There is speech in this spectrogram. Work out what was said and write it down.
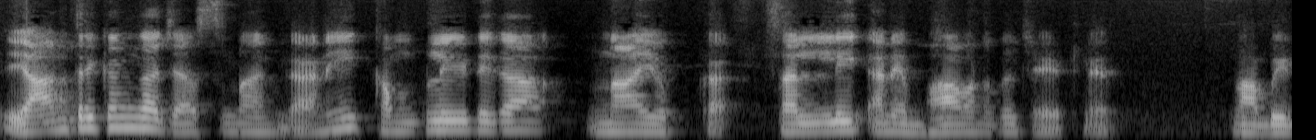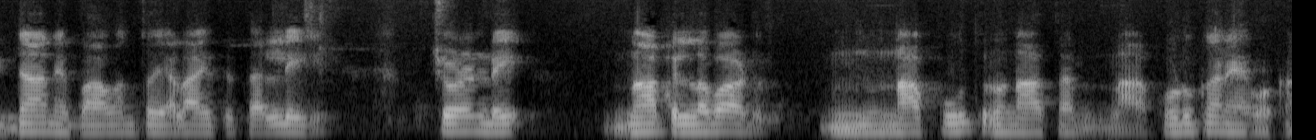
యాంత్రికంగా చేస్తున్నాం కానీ కంప్లీట్గా నా యొక్క తల్లి అనే భావనతో చేయట్లేదు. నా బిడ్డ అనే భావంతో ఎలా అయితే తల్లి చూడండి నా పిల్లవాడు నా కూతురు నా తల్లి నా కొడుకు అనే ఒక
